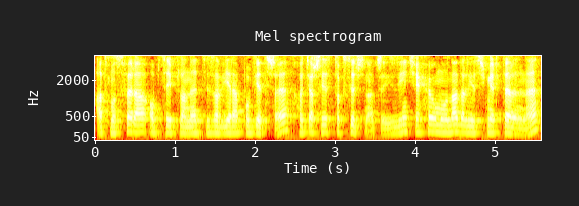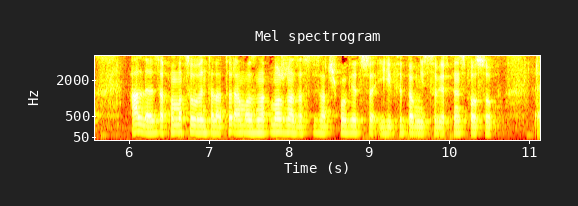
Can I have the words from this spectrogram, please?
atmosfera obcej planety zawiera powietrze, chociaż jest toksyczna, czyli zdjęcie hełmu nadal jest śmiertelne, ale za pomocą wentylatora można, można zasysać powietrze i wypełnić sobie w ten sposób e,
